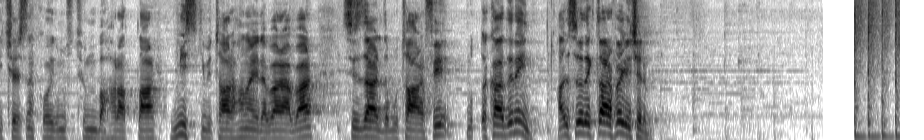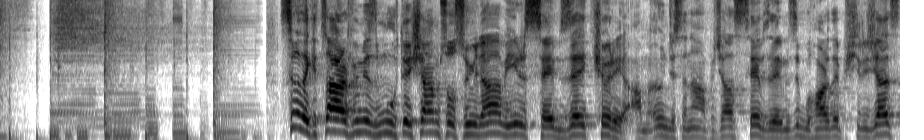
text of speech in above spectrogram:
içerisine koyduğumuz tüm baharatlar, mis gibi tarhana ile beraber sizler de bu tarifi mutlaka deneyin. Hadi sıradaki tarife geçelim. Sıradaki tarifimiz muhteşem sosuyla bir sebze köri. Ama öncesinde ne yapacağız? Sebzelerimizi buharda pişireceğiz.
